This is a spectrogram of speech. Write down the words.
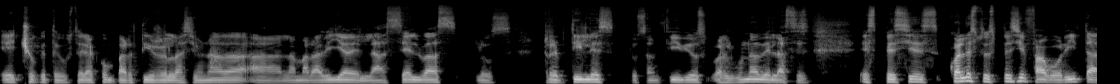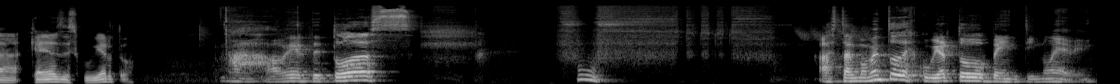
hecho que te gustaría compartir relacionada a la maravilla de las selvas, los reptiles, los anfibios o alguna de las especies. ¿Cuál es tu especie favorita que hayas descubierto? Ah, a ver, de todas... Hasta el momento he descubierto 29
